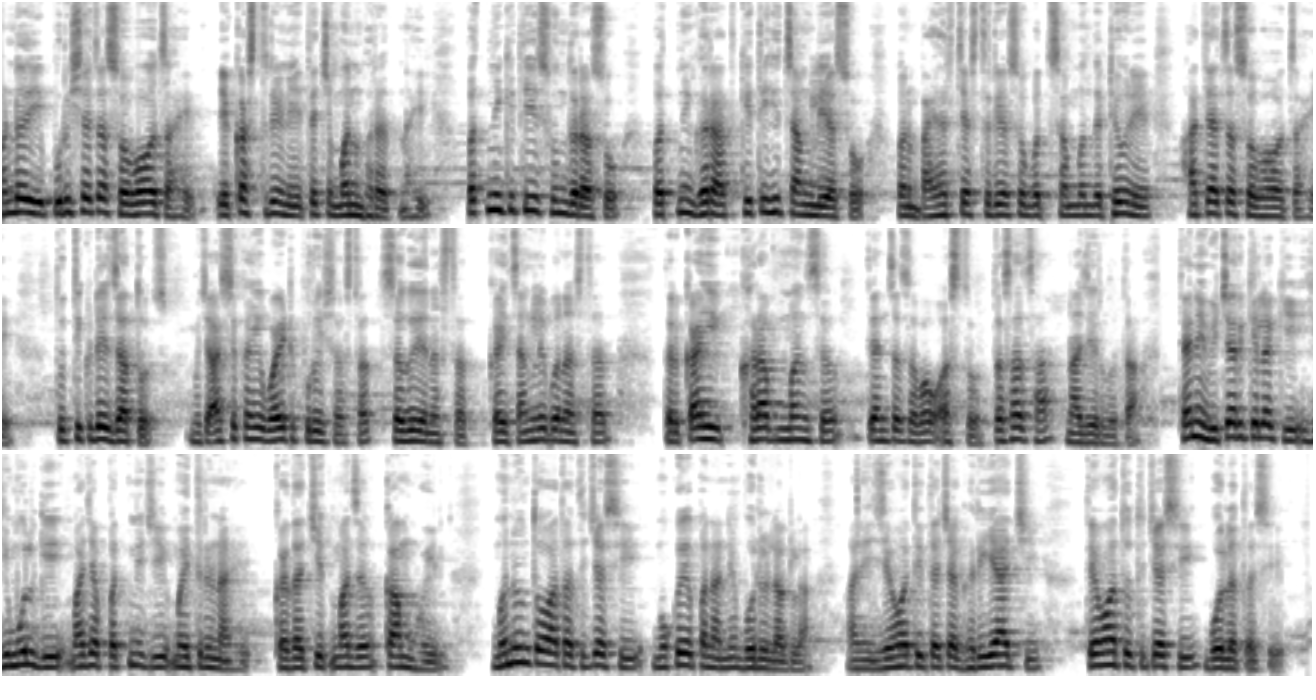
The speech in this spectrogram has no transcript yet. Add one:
मंडळी पुरुषाचा स्वभावच आहे. एका स्त्रीने त्याचे मन भरत नाही. पत्नी कितीही सुंदर असो पत्नी घरात कितीही चांगली असो पण बाहेरच्या स्त्रियासोबत संबंध ठेवणे हा त्याचा स्वभावच आहे. तो तिकडे जातोच. म्हणजे असे काही वाईट पुरुष असतात सगळे नसतात. काही चांगले पण असतात. तर काही खराब माणसं त्यांचा स्वभाव असतो. तसाच हा नाजीर होता. त्याने विचार केला की ही मुलगी माझ्या पत्नीची मैत्रीण आहे. कदाचित माझं काम होईल. म्हणून तो आता तिच्याशी मोकळेपणाने बोलू लागला. आणि जेव्हा ती त्याच्या घरी यायची तेव्हा तो तिच्याशी बोलत असे.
